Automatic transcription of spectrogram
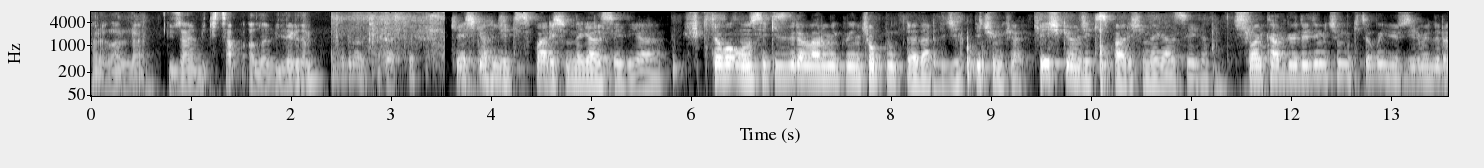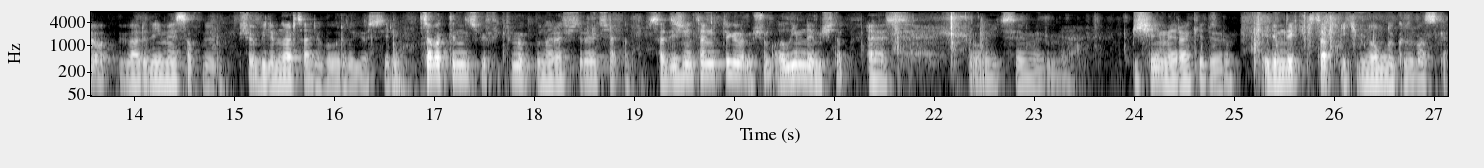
paralarla güzel bir kitap alabilirdim. Buradan çıkarttı. Keşke önceki siparişimde gelseydi ya. Şu kitaba 18 lira vermek beni çok mutlu ederdi. Ciltli çünkü. Keşke önceki siparişimde gelseydi. Şu an kargo ödediğim için bu kitabı 120 lira verdiğimi hesaplıyorum. Şu bilimler tarihi bu arada göstereyim. Kitap hakkında hiçbir fikrim yok. Bunu araştırarak şey yapmadım. Sadece internette görmüştüm. Alayım demiştim. Evet. Şu olayı hiç sevmiyorum ya bir şey merak ediyorum. Elimdeki kitap 2019 baskı.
